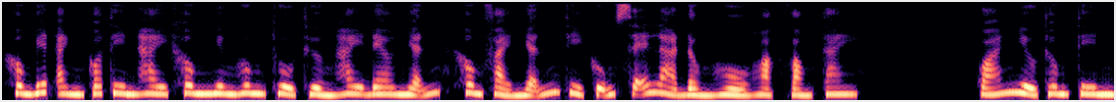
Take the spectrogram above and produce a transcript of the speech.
không biết anh có tin hay không nhưng hung thủ thường hay đeo nhẫn, không phải nhẫn thì cũng sẽ là đồng hồ hoặc vòng tay. Quá nhiều thông tin,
